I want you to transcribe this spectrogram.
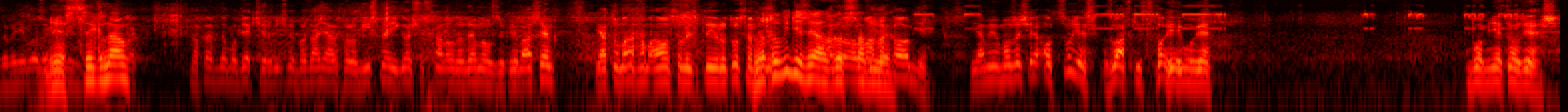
Żeby nie było, że Jest sygnał. tak Na pewnym obiekcie robiliśmy badania archeologiczne i gościu stanął nade mną z wykrywaczem. Ja tu macham, a on sobie tutaj rotusem. No to widzisz, że ja go odstawiłem. koło mnie. Ja mówię, może się odsuniesz z łaski swojej, mówię. Bo mnie to wiesz.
